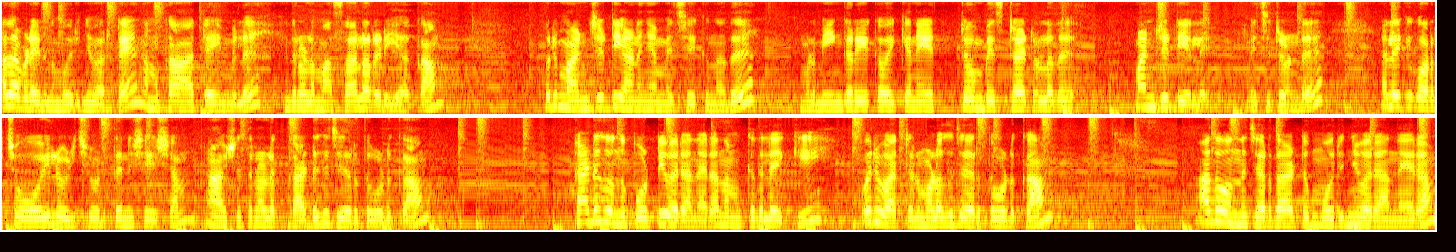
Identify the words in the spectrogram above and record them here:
അതവിടെ ഇരുന്ന് മുരിഞ്ഞു വരട്ടെ. നമുക്ക് ആ ടൈമിൽ ഇതിനുള്ള മസാല റെഡിയാക്കാം. ഒരു മൺചട്ടിയാണ് ഞാൻ വെച്ചേക്കുന്നത്. നമ്മൾ മീൻകറിയൊക്കെ വയ്ക്കാൻ ഏറ്റവും ബെസ്റ്റായിട്ടുള്ളത് മൺചട്ടിയല്ലേ വെച്ചിട്ടുണ്ട്. അതിലേക്ക് കുറച്ച് ഓയിൽ ഒഴിച്ചു കൊടുത്തതിന് ശേഷം ആവശ്യത്തിനുള്ള കടുക് ചേർത്ത് കൊടുക്കാം. കടുക് ഒന്ന് പൊട്ടി വരാൻ നേരം നമുക്കിതിലേക്ക് ഒരു വറ്റൽമുളക് ചേർത്ത് കൊടുക്കാം. അതൊന്ന് ചെറുതായിട്ട് മുരിഞ്ഞു വരാൻ നേരം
